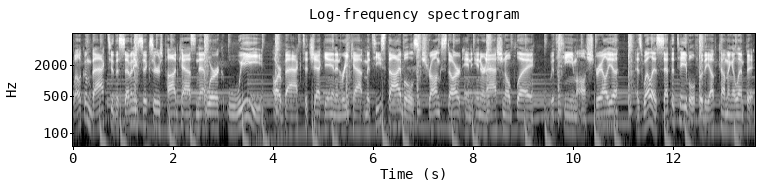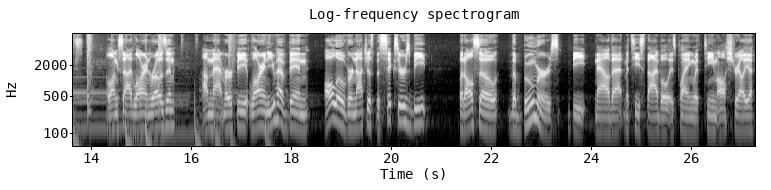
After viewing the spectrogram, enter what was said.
Welcome back to the 76ers Podcast Network. We are back to check in and recap Matisse Thybulle's strong start in international play with Team Australia, as well as set the table for the upcoming Olympics. Alongside Lauren Rosen, I'm Matt Murphy. Lauren, you have been all over not just the Sixers beat, but also the Boomers beat now that Matisse Thybulle is playing with Team Australia.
